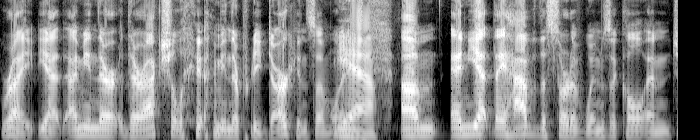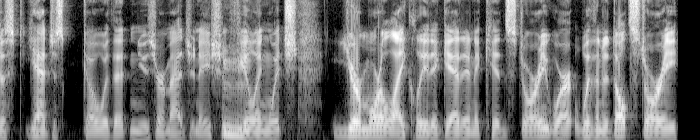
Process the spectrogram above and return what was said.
Right. Yeah. I mean, they're they're actually. I mean, they're pretty dark in some ways. Yeah. Um, and yet they have the sort of whimsical and just yeah, just go with it and use your imagination Mm-hmm. feeling, which you're more likely to get in a kid's story. Where with an adult story,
